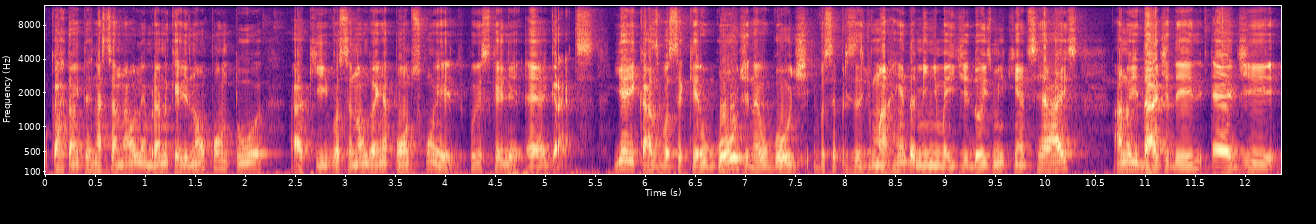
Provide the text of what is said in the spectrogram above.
o cartão internacional, lembrando que ele não pontua aqui, você não ganha pontos com ele, por isso que ele é grátis. E aí, caso você queira o Gold, né? O Gold, você precisa de uma renda mínima de R$ 2.500, a anuidade dele é de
